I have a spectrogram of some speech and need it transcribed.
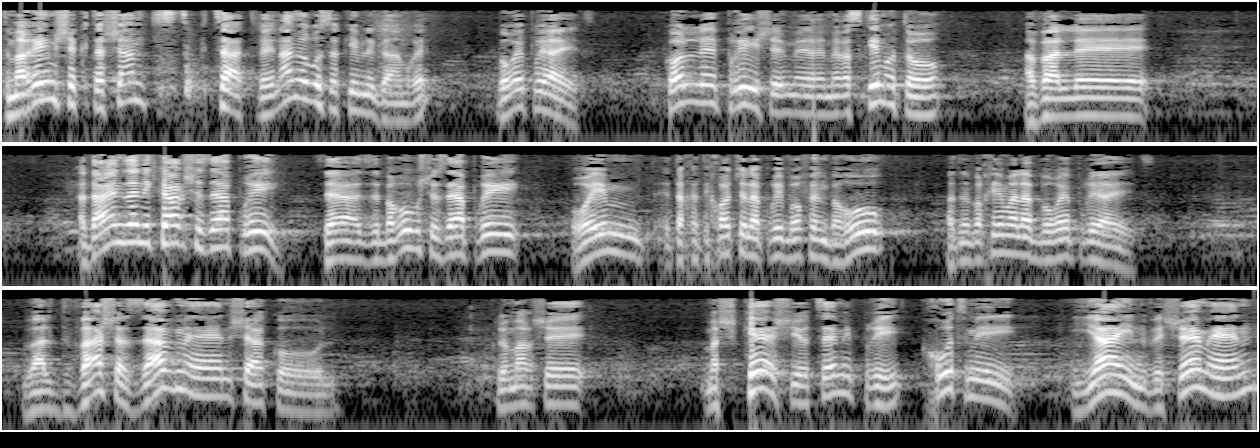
תמרים שקטשם קצת ואינם מרוסקים לגמרי, בורא פרי העץ. כל פרי שמרסקים אותו, אבל uh, עדיין זה ניכר שזה הפרי. זה, זה ברור שזה הפרי, רואים את החתיכות של הפרי באופן ברור, אז מברכים עליו בורא פרי העץ. ועל דבש עזב מהן שהכל. כלומר שמשקה שיוצא מפרי, חוץ מיין ושמן,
